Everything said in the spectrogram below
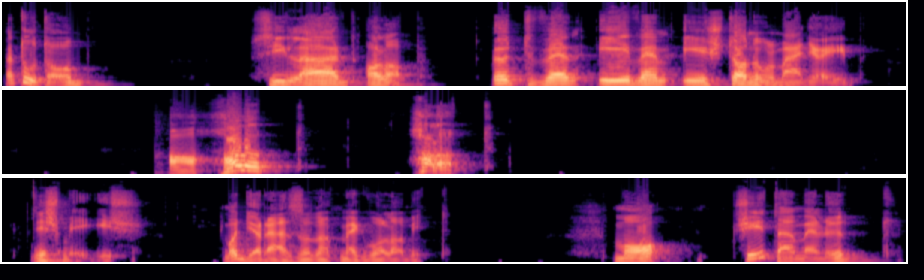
Hát tudom. Szilárd alap. Ötven évem és tanulmányaim. A halott, halott. És mégis, magyarázzanak meg valamit. Ma, sétám előtt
